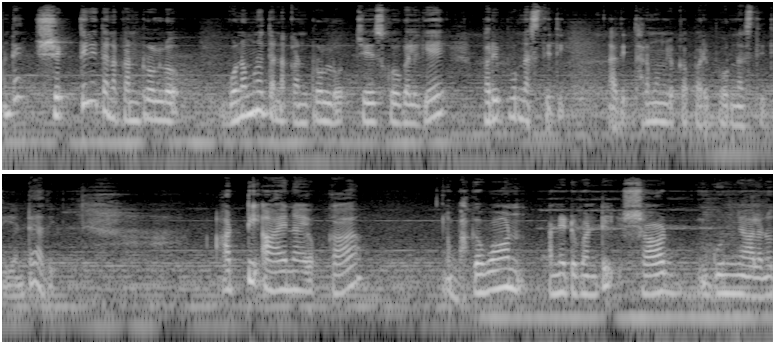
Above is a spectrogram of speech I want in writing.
అంటే శక్తిని తన కంట్రోల్లో గుణమును తన కంట్రోల్లో చేసుకోగలిగే పరిపూర్ణ స్థితి. అది ధర్మం యొక్క పరిపూర్ణ స్థితి అంటే అది. అట్టి ఆయన యొక్క భగవాన్ అనేటువంటి షాడ్ గుణ్యాలను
